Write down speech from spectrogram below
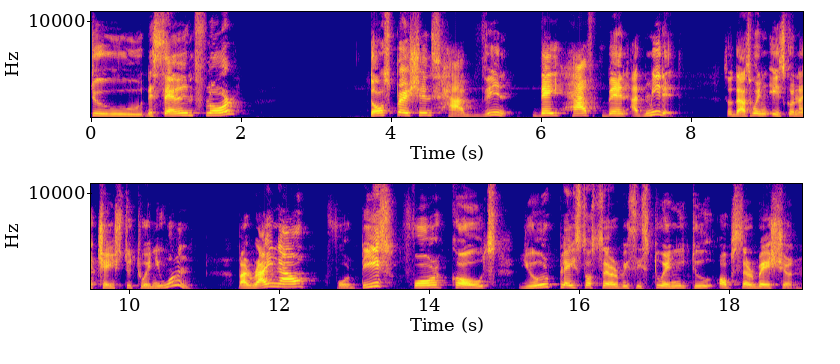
to the seventh floor, those patients have been, they have been admitted. So that's when it's gonna change to 21. But right now, for these four codes, your place of service is 22 observation.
